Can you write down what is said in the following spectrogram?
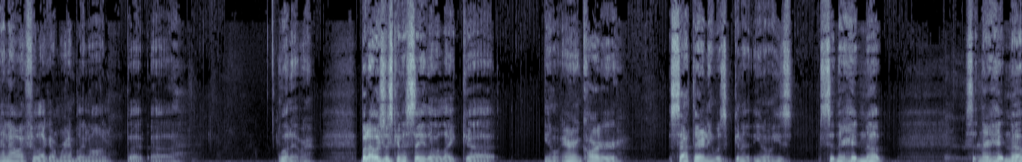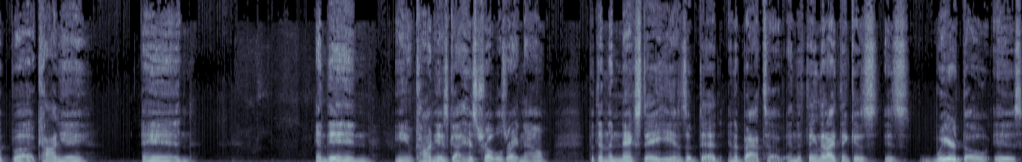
and now I feel like I'm rambling on, but uh, whatever. But I was just gonna say though, like uh, you know, Aaron Carter sat there and he was gonna, you know, he's sitting there hitting up, sitting there hitting up uh, Kanye, and and then you know Kanye's got his troubles right now, but then the next day he ends up dead in a bathtub. And the thing that I think is is weird though is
